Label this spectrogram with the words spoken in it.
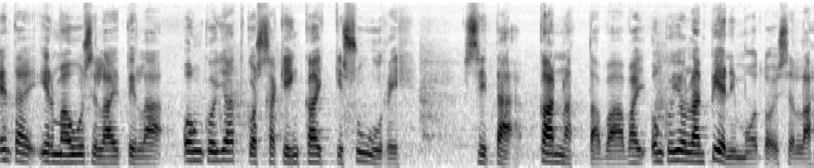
Entä Irma Uusilaitila, onko jatkossakin kaikki suuri sitä kannattavaa vai onko jollain pienimuotoisella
